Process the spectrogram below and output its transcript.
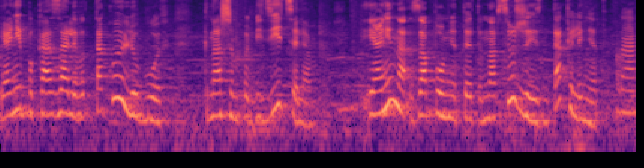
И они показали вот такую любовь к нашим победителям. И они на, запомнят это на всю жизнь, так или нет? Да.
